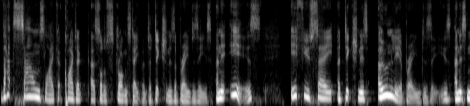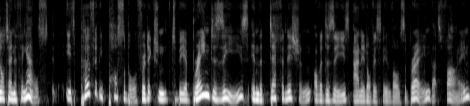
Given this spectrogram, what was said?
that sounds like a, quite a, a sort of strong statement. Addiction is a brain disease. And it is if you say addiction is only a brain disease and it's not anything else, it's perfectly possible for addiction to be a brain disease in the definition of a disease, and it obviously involves the brain, that's fine.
